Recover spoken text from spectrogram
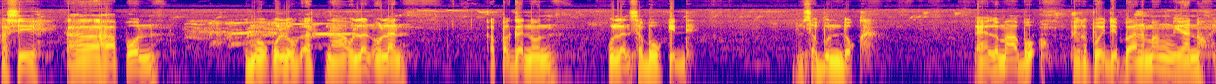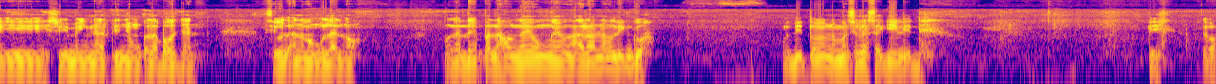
Kasi kahapon kumukulog at na ulan-ulan kapag ganun ulan sa bukid dun sa bundok. Kaya lumabo. Pero pwede pa namang i-ano i-swimming natin yung kalabaw dyan. Kasi wala namang ulan oh. maganda yung panahon ngayon ngayong araw ng linggo. Dito lang naman sila sa gilid Okay. So,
